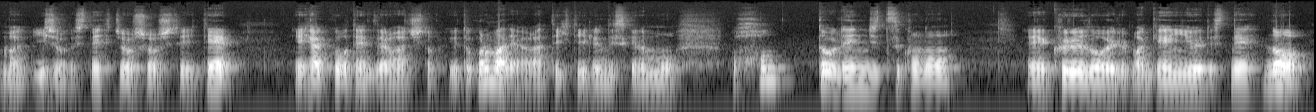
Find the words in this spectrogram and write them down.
まあ、以上ですね、上昇していて、105.08というところまで上がってきているんですけども、本当連日この、クルードオイル、まあ、原油ですね、の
